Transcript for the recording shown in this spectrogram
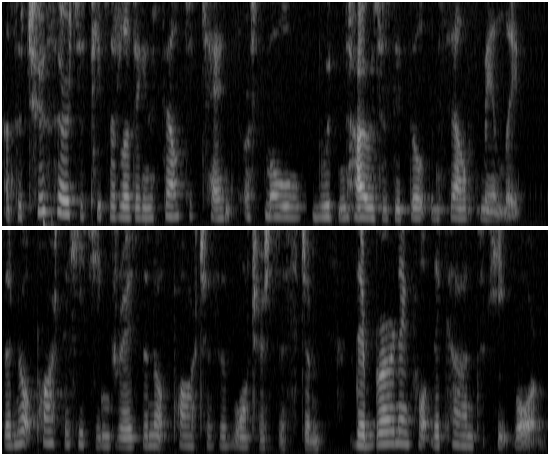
And so two thirds of people are living in felted tents or small wooden houses they've built themselves mainly. They're not part of the heating grid, they're not part of the water system. They're burning what they can to keep warm.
